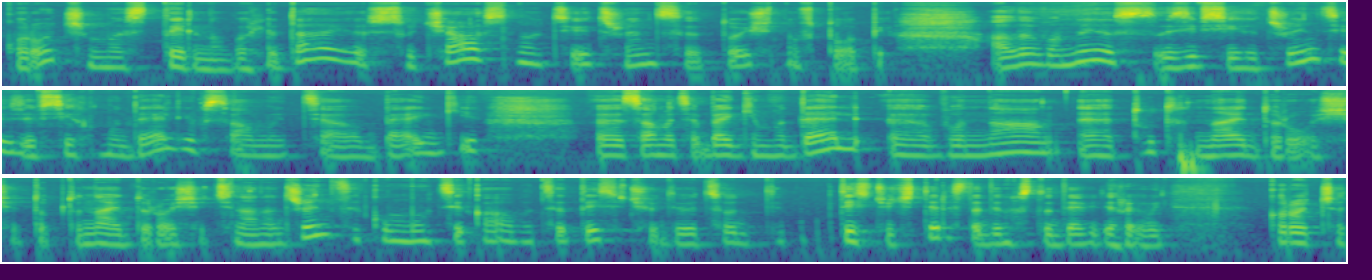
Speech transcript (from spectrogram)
коротшими, стильно виглядає, сучасно, ці джинси точно в топі. Але вони зі всіх джинсів, зі всіх моделів, саме ця бегі, саме ця бегі модель, е, вона е, тут найдорожча. Тобто найдорожча ціна на джинси, кому цікаво, це 1900, 1499 гривень. Коротше,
